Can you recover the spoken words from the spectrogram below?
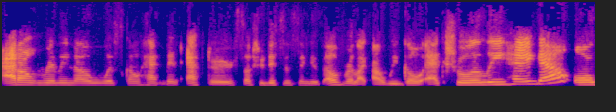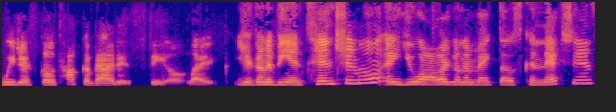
I don't really know what's gonna happen after social distancing is over. Like, are we go actually hang out or we just go talk about it still? Like you're gonna be intentional and you all are gonna make those connections.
